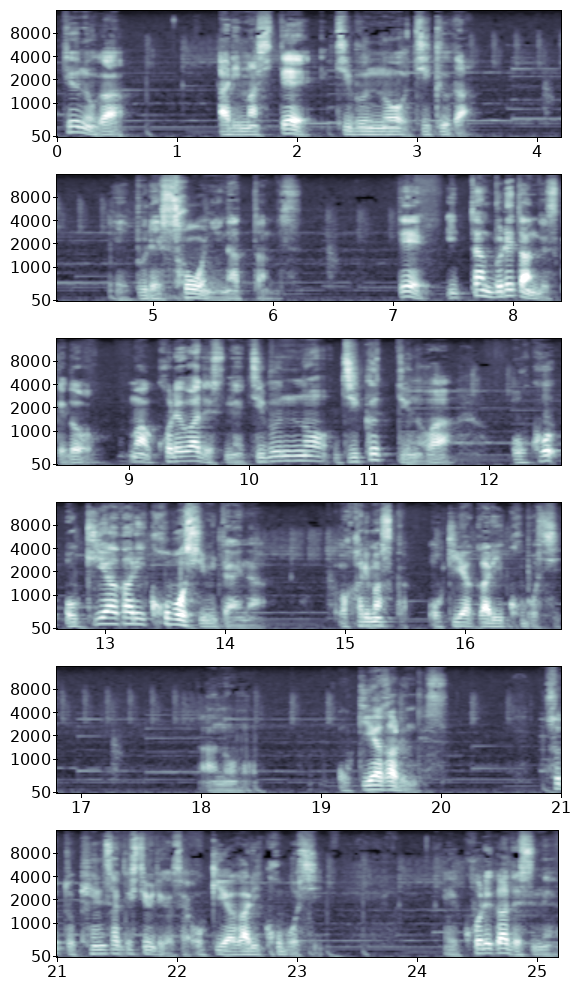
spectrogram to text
っていうのがありまして自分の軸が、え、ぶれそうになったんです。で一旦ぶれたんですけどまあこれはですね自分の軸っていうのは起き上がりこぼしみたいな分かりますか？起き上がりこぼし。あの起き上がるんです。ちょっと検索してみてください。起き上がりこぼし、これがですね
